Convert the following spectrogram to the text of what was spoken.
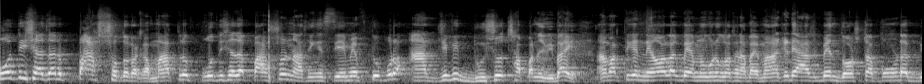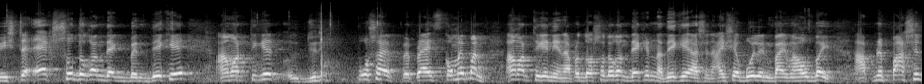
পঁচিশ হাজার পাঁচশত টাকা, মাত্র পঁচিশ হাজার পাঁচশো নাথিং এর সিএম এফ টু পুরো, আট জিবি দুশো ছাপ্পান্ন জিবি ভাই, আমার থেকে নেওয়া লাগবে এমন কোনো কথা না। ভাই মার্কেটে আসবেন, দশটা, পনেরোটা, বিশটা, একশো দোকান দেখবেন, দেখে আমার থেকে যদি পোষায় প্রাইস কমে পান, আমার থেকে নিন আপনার দশটা দোকান দেখেন না, দেখে আসেন। আইসা বললেন ভাই, মাহবুব ভাই আপনার পাশের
